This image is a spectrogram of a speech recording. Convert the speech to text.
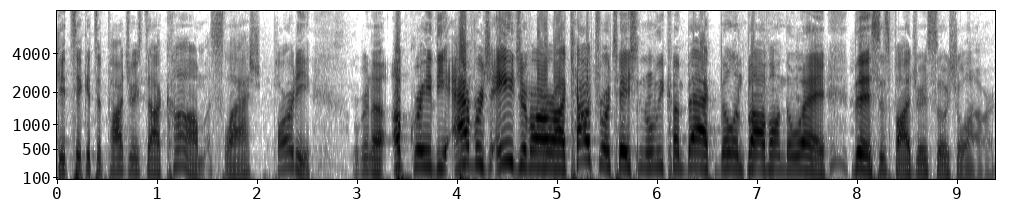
Get tickets at padres.com/party. We're going to upgrade the average age of our uh, couch rotation when we come back. Bill and Bob on the way. This is Padres Social Hour.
